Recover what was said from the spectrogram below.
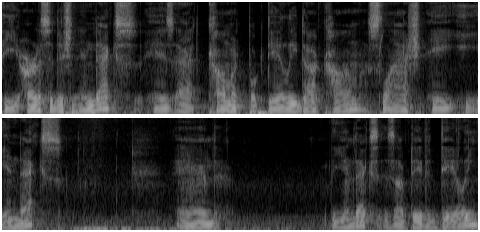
the artist edition index is at comicbookdaily.com slash AE Index. And the index is updated daily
